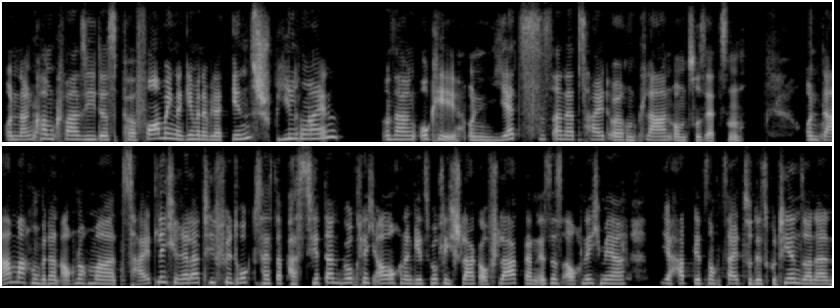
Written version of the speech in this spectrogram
und dann kommt quasi das Performing, dann gehen wir dann wieder ins Spiel rein und sagen, okay, und jetzt ist es an der Zeit, euren Plan umzusetzen. Und da machen wir dann auch nochmal zeitlich relativ viel Druck. Das heißt, da passiert dann wirklich auch und dann geht es wirklich Schlag auf Schlag. Dann ist es auch nicht mehr, ihr habt jetzt noch Zeit zu diskutieren, sondern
